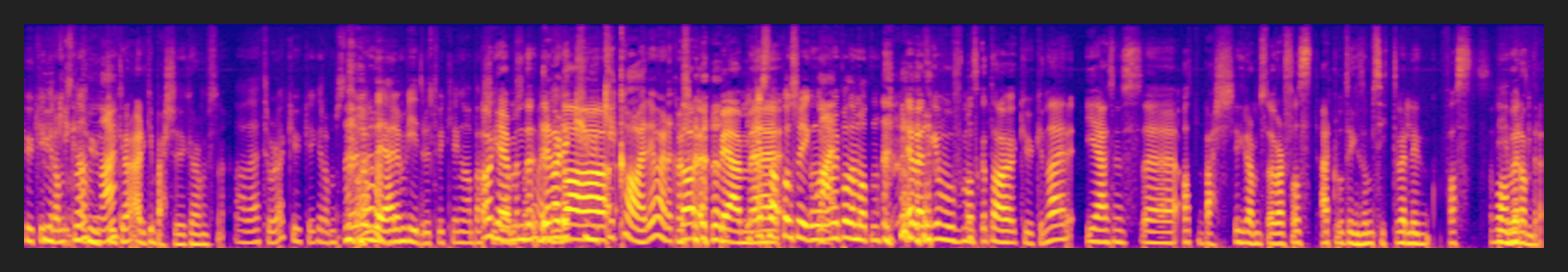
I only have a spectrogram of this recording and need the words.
Kuk i kramsene. Kuk i kuk i kram- Er det ikke bæsjekramsene? Ja, det, jeg tror det er kukekramsene. Eller om det er en videreutvikling av bæsjekramsene. Okay, det- Det var det Da- kuk i Kari, var det Da kanskje? upper jeg Ikke snakk om svigermora mi på den måten. Jeg vet ikke hvorfor man skal ta kuken der. Jeg syns at bæsj i kramsene i hvert fall er to ting som sitter veldig fast Hva i med hverandre.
